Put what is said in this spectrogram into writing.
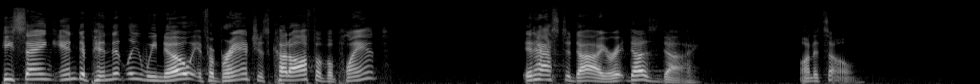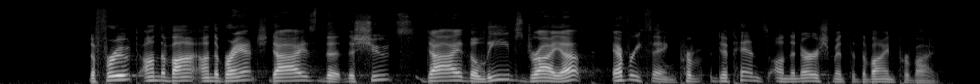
He's saying independently, we know if a branch is cut off of a plant, it has to die or it does die on its own. The fruit on the, vine, on the branch dies, the, the shoots die, the leaves dry up. Everything pro- depends on the nourishment that the vine provides.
